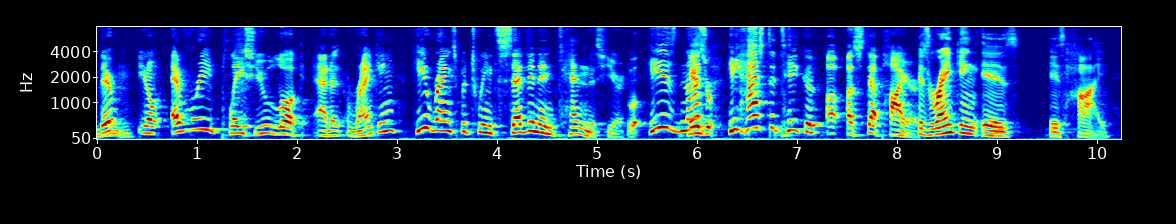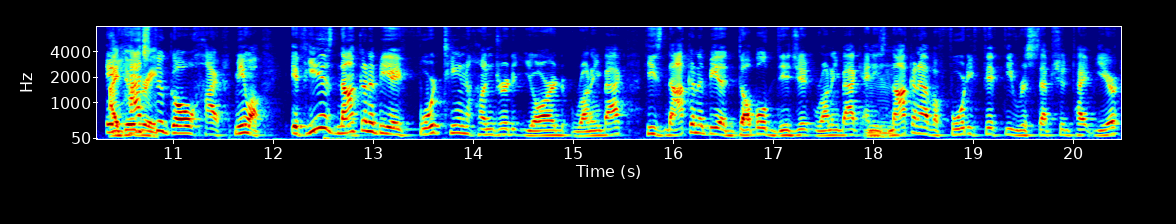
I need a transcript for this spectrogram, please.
There, Mm-hmm. you know, every place you look at a ranking, he ranks between seven and ten this year. he is not. his- he has to take a, a, a step higher. His ranking is is high. It I do has agree. to go higher. Meanwhile, if he is not going to be a 1400 yard running back, he's not going to be a double digit running back, and Mm-hmm. he's not going to have a 40 50 reception type year,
